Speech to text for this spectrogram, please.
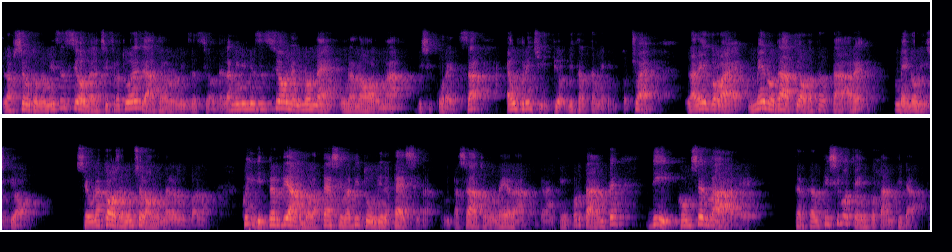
la pseudonimizzazione, la cifratura dei dati e l'anonimizzazione. La minimizzazione non è una norma di sicurezza, è un principio di trattamento, cioè la regola è meno dati ho da trattare, meno rischio ho. Se una cosa non ce l'ho non me la rubano. Quindi perdiamo la pessima abitudine, pessima, in passato non era granché importante, di conservare per tantissimo tempo tanti dati.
